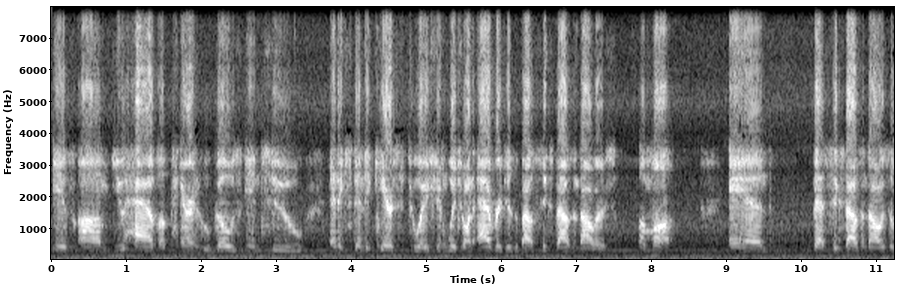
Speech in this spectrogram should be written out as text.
if um, you have a parent who goes into an extended care situation, which on average is about six thousand dollars a month, and that six thousand dollars a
